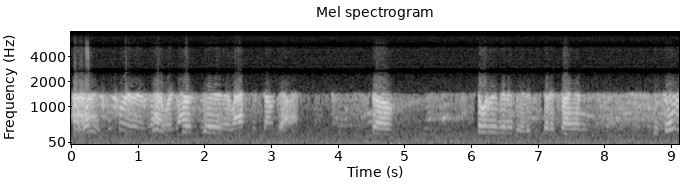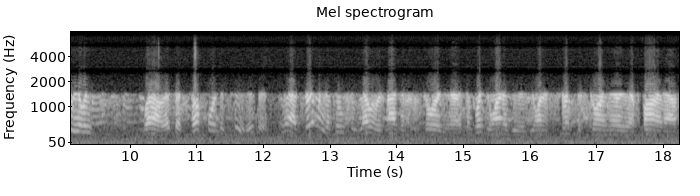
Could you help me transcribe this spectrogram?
Oh, one. I think we're, yeah, we're down to the last two stones. Yeah. So, so what are we going to do? Just going to try and, you can't really, wow, that's a tough one to shoot, isn't it? Yeah, certainly the case that yellow is not going to score here. I think what you want to do is you want to shrink the scoring area far enough,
